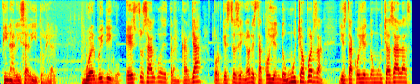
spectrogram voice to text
Finaliza el editorial. Vuelvo y digo, esto es algo de trancar ya, porque este señor está cogiendo mucha fuerza y está cogiendo muchas alas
